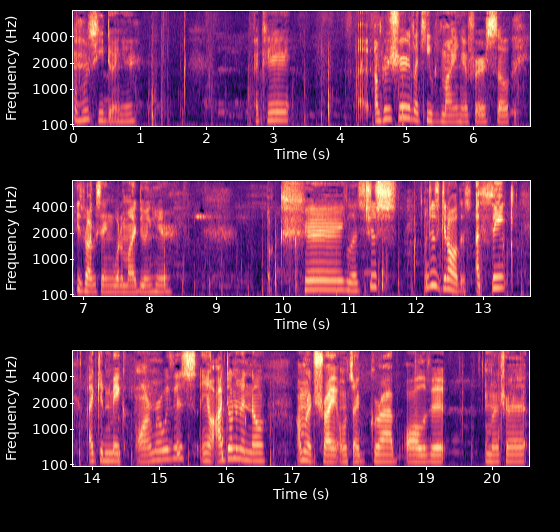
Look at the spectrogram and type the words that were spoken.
What's he doing here? Okay. I'm pretty sure like he was mining here first, so he's probably saying, "What am I doing here?" Okay, let's just let's just get all this. I think I can make armor with this. You know, I don't even know. I'm gonna try it once I grab all of it. I'm gonna try it.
